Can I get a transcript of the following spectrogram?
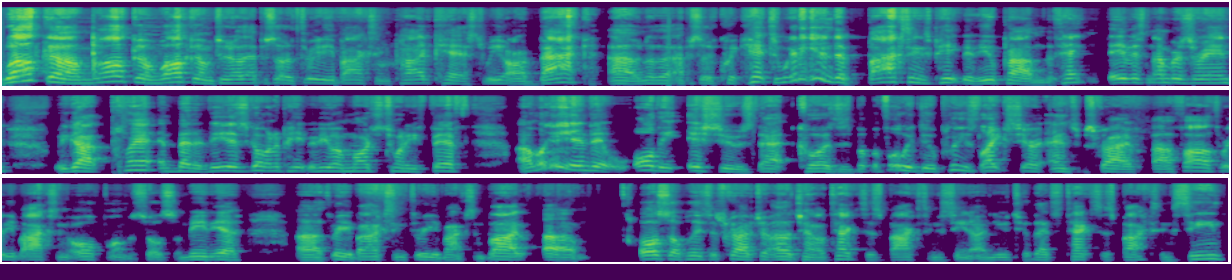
Welcome, welcome, welcome to another episode of 3D Boxing Podcast. We are back. Uh, another episode of Quick Hits. We're going to get into boxing's pay per view problem. The Tank Davis numbers are in. We got Plant and Benavidez going to pay per view on March 25th. Uh, we're going to get into all the issues that causes. But before we do, please like, share, and subscribe. Uh, follow 3D Boxing, all forms of social media. Uh, 3D Boxing, 3D Boxing blog. Um, also, please subscribe to our other channel, Texas Boxing Scene on YouTube. That's Texas Boxing Scene.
